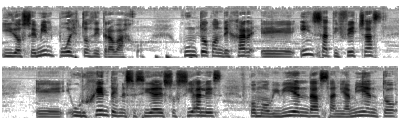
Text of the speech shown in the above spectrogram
y 12.000 puestos de trabajo, junto con dejar eh, insatisfechas eh, urgentes necesidades sociales como vivienda, saneamiento,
